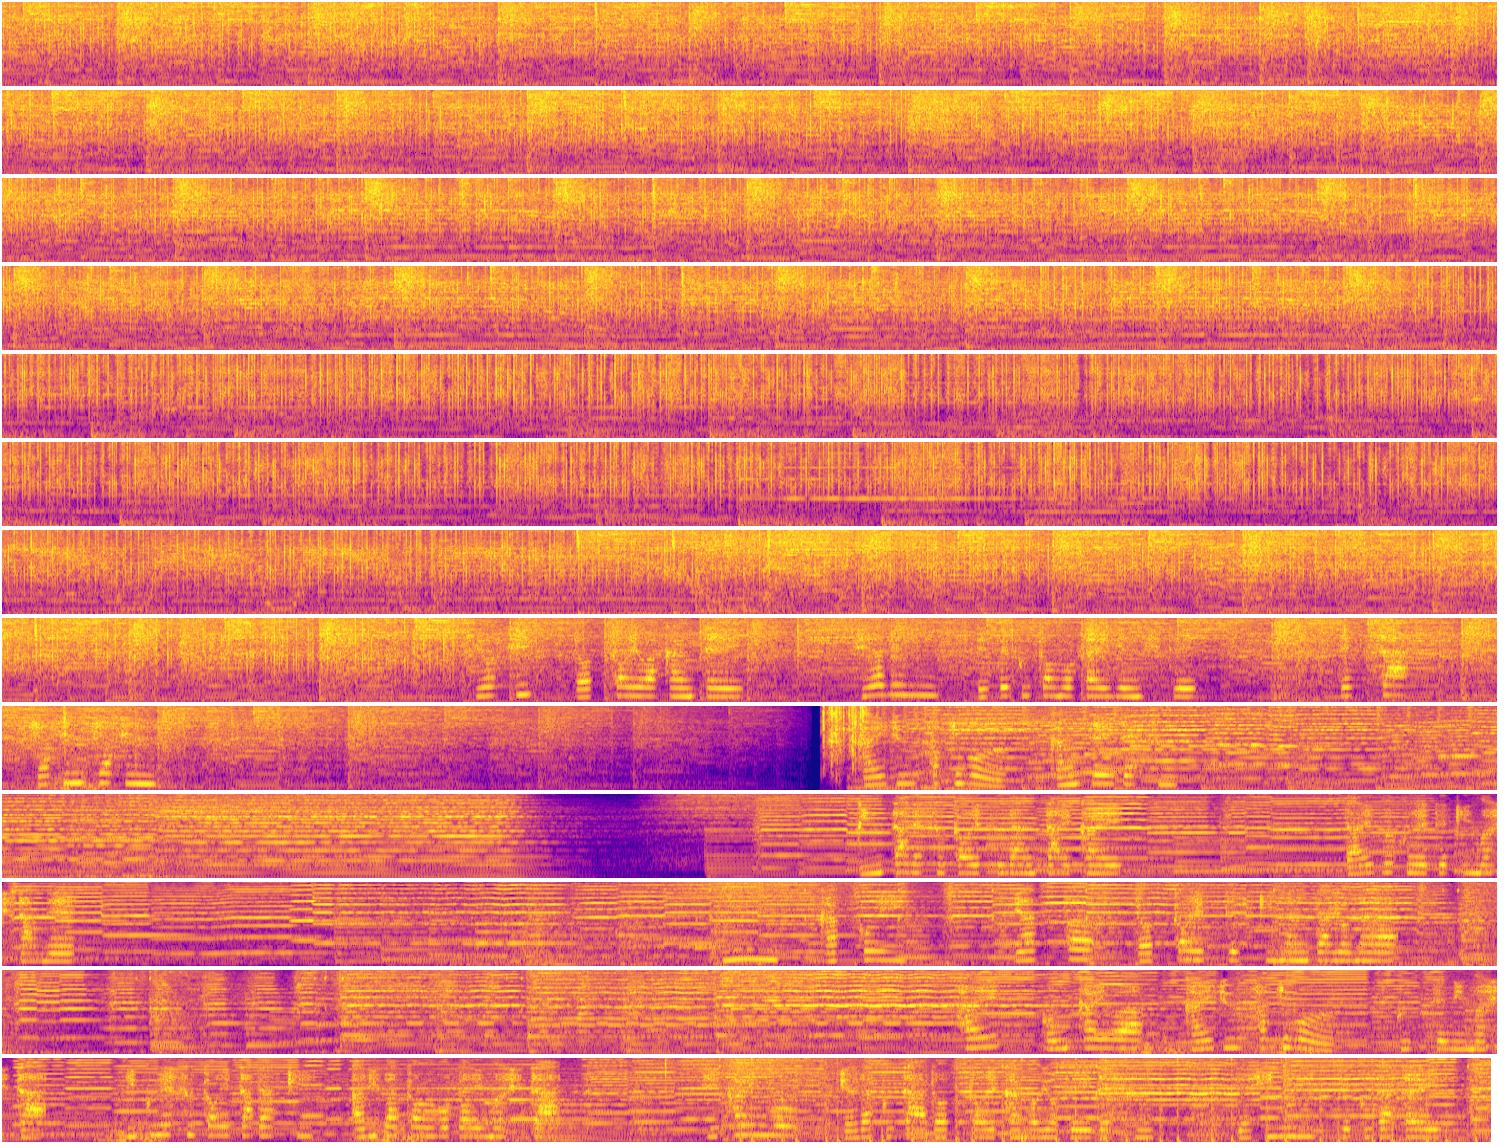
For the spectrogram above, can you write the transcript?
よし、ドット絵は完成。仕上げに、エフェクトも再現して。できた。写真写真。怪獣8号、完成です。ピンタレスト閲覧大会。だいぶ増えてきましたね。うーん、かっこいい。やっぱ、ドット絵って好きなんだよなは、怪獣8号、作ってみました。リクエストいただき、ありがとうございました。次回も、キャラクタードット以下の予定です。ぜひ見に来てください。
